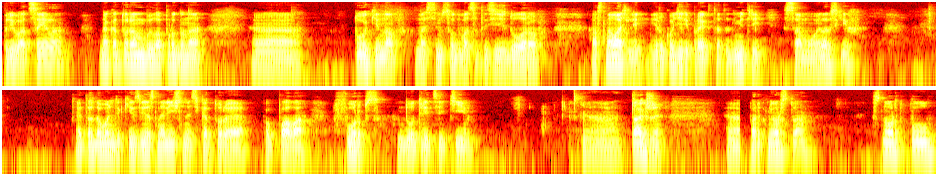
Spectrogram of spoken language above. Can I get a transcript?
приват-сейла, на котором было продано э, токенов на 720 тысяч долларов. Основатели и руководители проекта это Дмитрий Самойловских. Это довольно-таки известная личность, которая попала в Forbes до 30. Э, также э, партнерство с Nordpool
